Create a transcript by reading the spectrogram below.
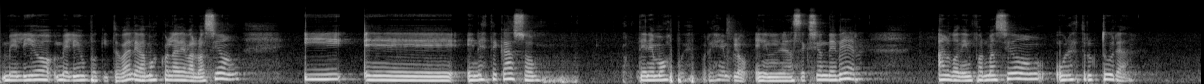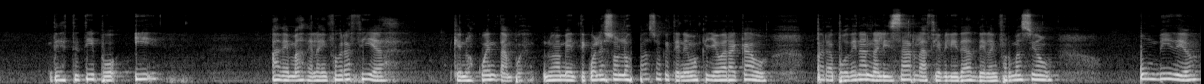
me lío, me un poquito, ¿vale? Vamos con la de evaluación. Y eh, en este caso tenemos, pues, por ejemplo, en la sección de ver, algo de información, una estructura de este tipo y, además de las infografías, que nos cuentan, pues nuevamente, cuáles son los pasos que tenemos que llevar a cabo para poder analizar la fiabilidad de la información, un vídeo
